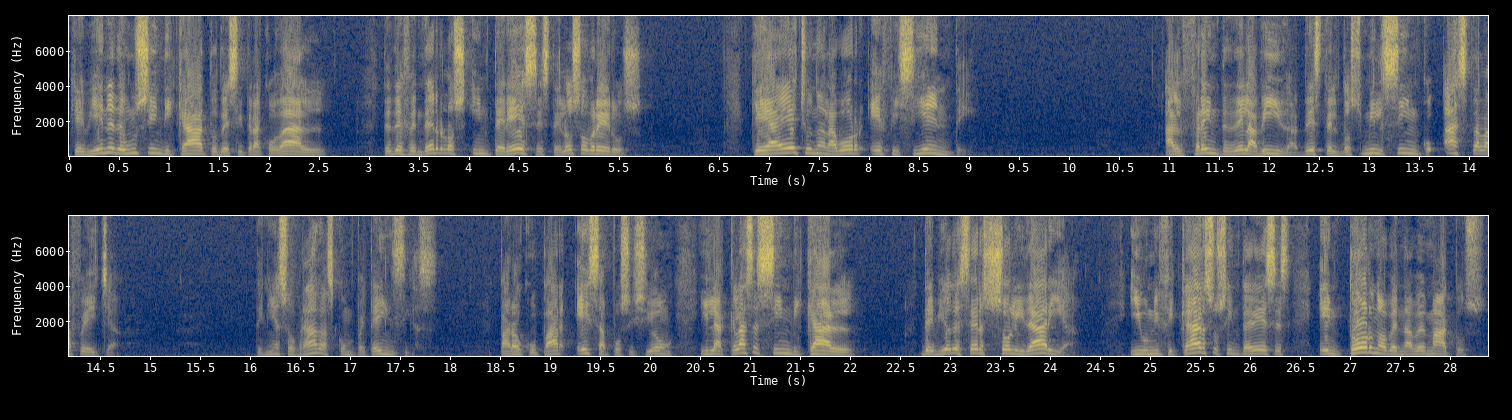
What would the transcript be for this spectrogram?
que viene de un sindicato de Citracodal, de defender los intereses de los obreros, que ha hecho una labor eficiente al frente de la vida desde el 2005 hasta la fecha, tenía sobradas competencias para ocupar esa posición y la clase sindical debió de ser solidaria y unificar sus intereses en torno a Bernabé Matos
